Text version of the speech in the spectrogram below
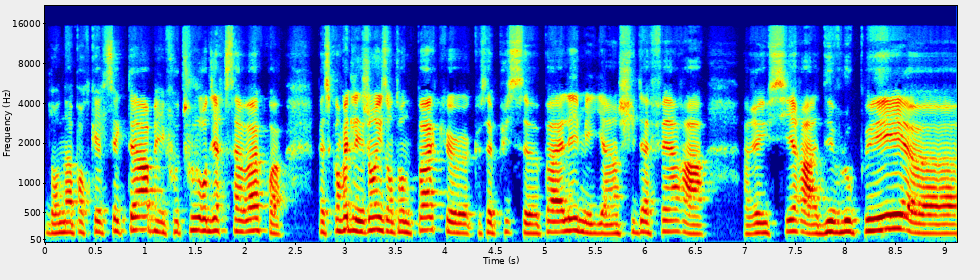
Dans n'importe quel secteur, mais il faut toujours dire que ça va. Quoi. Parce qu'en fait, les gens, ils n'entendent pas que, que ça puisse pas aller, mais il y a un chiffre d'affaires à, réussir à développer. Euh,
